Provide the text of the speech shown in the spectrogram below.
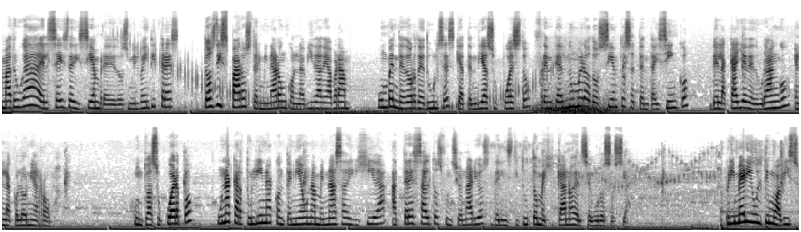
La madrugada del 6 de diciembre de 2023, dos disparos terminaron con la vida de Abraham, un vendedor de dulces que atendía su puesto frente al número 275 de la calle de Durango en la colonia Roma. Junto a su cuerpo, una cartulina contenía una amenaza dirigida a tres altos funcionarios del Instituto Mexicano del Seguro Social. Primer y último aviso.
